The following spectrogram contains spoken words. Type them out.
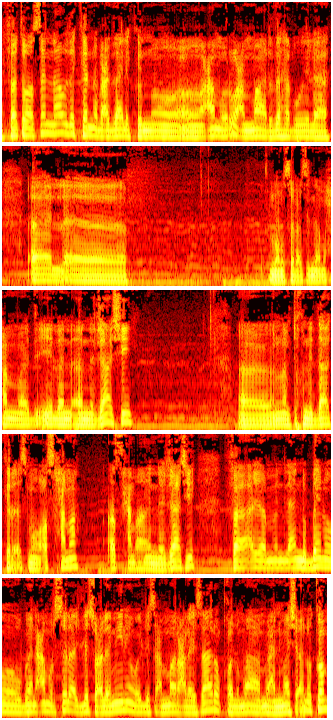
فتواصلنا وذكرنا بعد ذلك إنه عمرو وعمار ذهبوا إلى آه اللهم صل على سيدنا محمد إلى النجاشي. آه لم تخني الذاكرة اسمه أصحمة اصحم النجاشي. فمن لأنه بينه وبين عمرو صله اجلسوا على يمينه واجلس عمار على يساره. قالوا ما يعني ما شأنكم؟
